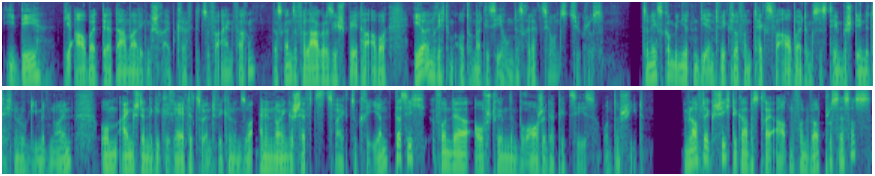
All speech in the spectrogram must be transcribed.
Idee, die Arbeit der damaligen Schreibkräfte zu vereinfachen. Das Ganze verlagerte sich später aber eher in Richtung Automatisierung des Redaktionszyklus. Zunächst kombinierten die Entwickler von Textverarbeitungssystemen bestehende Technologie mit neuen, um eigenständige Geräte zu entwickeln und so einen neuen Geschäftszweig zu kreieren, das sich von der aufstrebenden Branche der PCs unterschied. Im Laufe der Geschichte gab es drei Arten von Word Processors,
